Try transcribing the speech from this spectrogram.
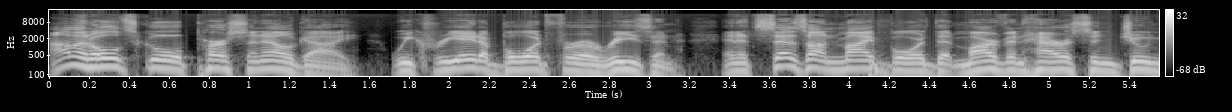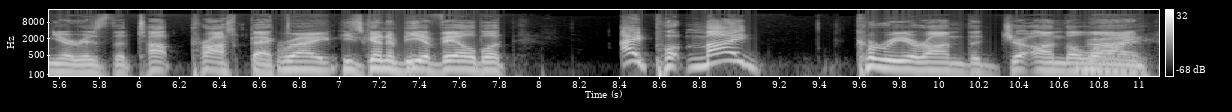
I'm an old school personnel guy. We create a board for a reason. And it says on my board that Marvin Harrison Jr. is the top prospect. Right. He's going to be available. I put my career on the on the line Right.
